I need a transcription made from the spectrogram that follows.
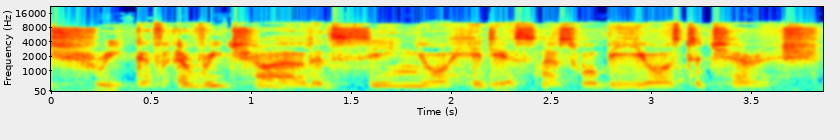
shriek of every child at seeing your hideousness will be yours to cherish.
